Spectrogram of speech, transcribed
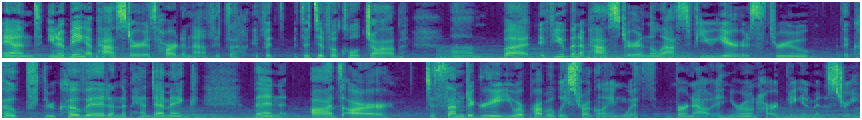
And you know, being a pastor is hard enough. It's a if it's it's a difficult job. Um, but if you've been a pastor in the last few years through the cope through COVID and the pandemic, then odds are to some degree you are probably struggling with burnout in your own heart being in ministry.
